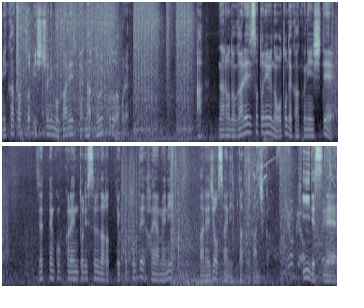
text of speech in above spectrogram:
味方と一緒にもガレージえなどういうことだこれ？あなるほど。ガレージ外にいるのを音で確認して絶対ここからエントリーするだろうっていうことで早めにガレージを抑えに行ったって感じか。いいですね。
